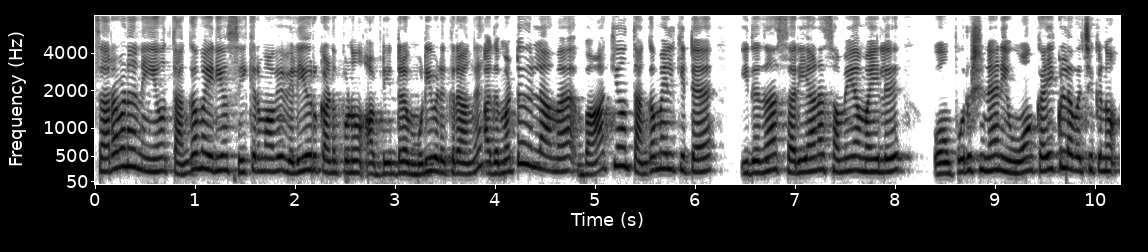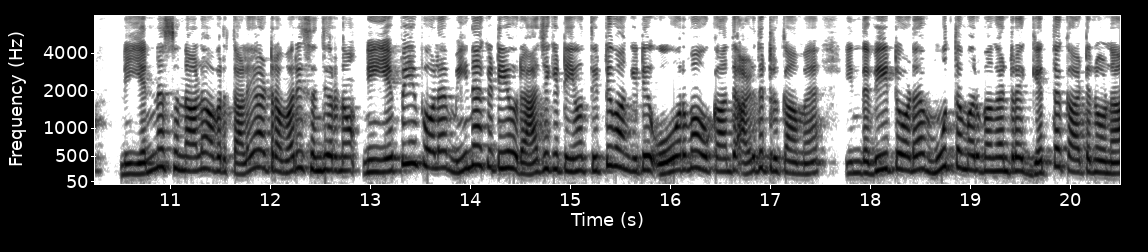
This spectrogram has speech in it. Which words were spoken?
சரவணனையும் தங்கமயிலையும் சீக்கிரமாகவே வெளியூருக்கு அனுப்பணும் அப்படின்ற முடிவெடுக்கிறாங்க. அது மட்டும் இல்லாமல் பாக்கியம் தங்கமயில் கிட்ட இதுதான் சரியான சமயம் மயில் உன் புருஷனை நீ உன் கைக்குள்ள வச்சுக்கணும். நீ என்ன சொன்னாலும் அவர் தலையாட்டுற மாதிரி செஞ்சிடணும். நீ எப்பயும் போல மீனா கிட்டேயும் ராஜகிட்டையும் திட்டு வாங்கிட்டு ஓரமா உட்காந்து அழுதுட்டு இருக்காம இந்த வீட்டோட மூத்த மருமகன்ற கெத்த காட்டணும்னா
